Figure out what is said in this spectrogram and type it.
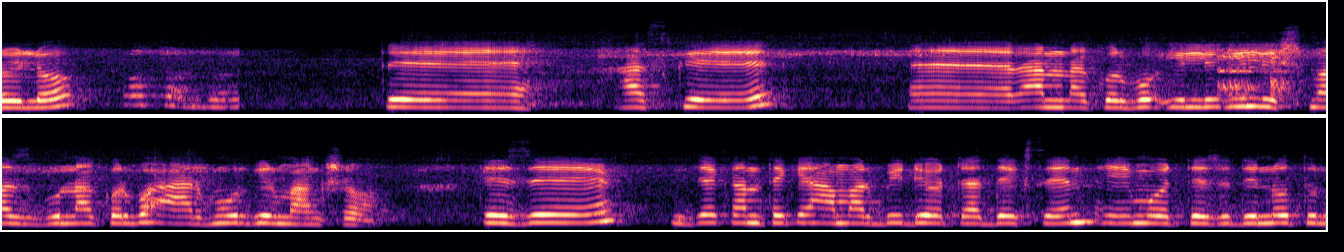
রইল। তে, আজকে রান্না করব, ইলি, ইলিশ মাছ ভুনা করব আর মুরগির মাংস। তে যে, যেখান থেকে আমার ভিডিওটা দেখছেন, এই মুহূর্তে যদি নতুন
